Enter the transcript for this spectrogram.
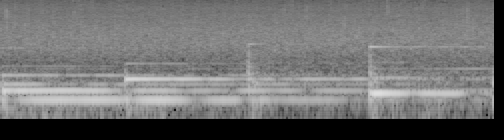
thank you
